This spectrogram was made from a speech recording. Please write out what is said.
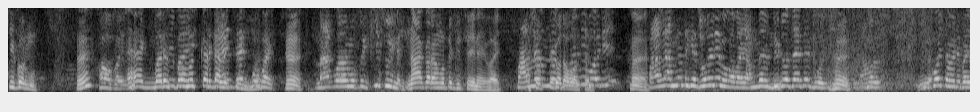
কি করব হ্যাঁ? হ্যাঁ একবারে চমৎকার কালেকশন ভাই। হ্যাঁ। না করার মতো কিছুই নেই। না করার মতো কিছুই নেই ভাই। সত্যি কথা বলছেন। হ্যাঁ। পারলে আপনি দেখে জোরে নেব গা ভাই। আপনার ভিডিও যাই দেখব। হ্যাঁ। আমার কইতাম ভাই?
